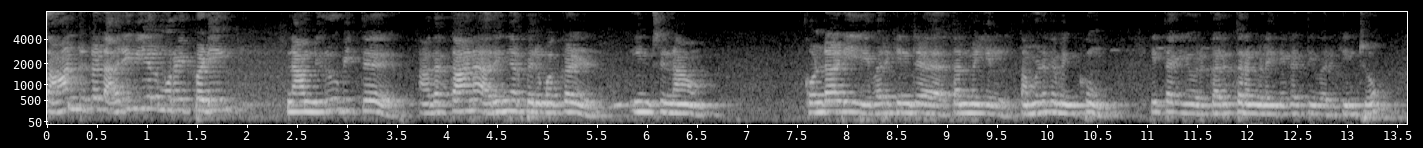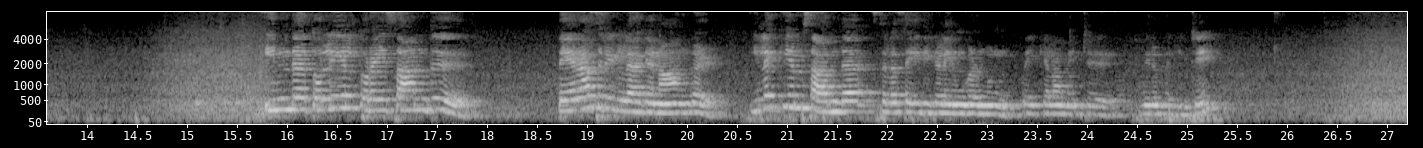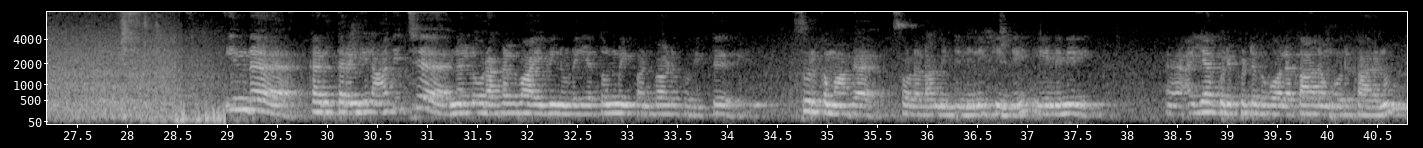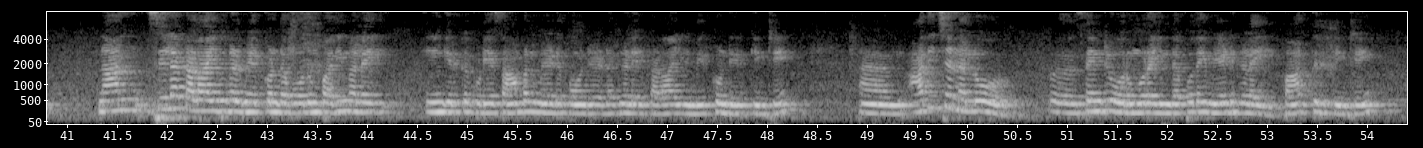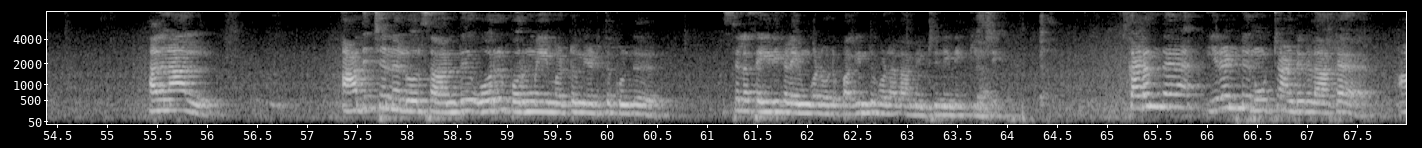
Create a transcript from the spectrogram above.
சான்றுகள் அறிவியல் முறைப்படி நாம் நிரூபித்து அதற்கான அறிஞர் பெருமக்கள் இன்று நாம் கொண்டாடி வருகின்ற தன்மையில் தமிழகமெங்கும் இத்தகைய ஒரு கருத்தரங்களை நிகழ்த்தி வருகின்றோம். இந்த தொல்லியல் துறை சார்ந்து பேராசிரியர்களாக நாங்கள் இலக்கியம் சார்ந்த சில செய்திகளை உங்கள் முன் வைக்கலாம் என்று விரும்புகின்றேன். இந்த கருத்தரங்கில் ஆதிச்ச நல்லூர் அகழ்வாய்வினுடைய தொன்மை பண்பாடு குறித்து சுருக்கமாக சொல்லலாம் என்று நினைக்கின்றேன். ஏனெனில் ஐயா குறிப்பிட்டது போல காலம் ஒரு காரணம். நான் சில கலாய்வுகள் மேற்கொண்ட போதும் பதிமலை இங்கு இருக்கக்கூடிய சாம்பல் மேடு போன்ற இடங்களில் கலாய்வு மேற்கொண்டிருக்கின்றேன். அஹ், ஆதிச்சநல்லூர் சென்று ஒரு முறை இந்த புதை மேடுகளை பார்த்திருக்கின்றேன். அதனால் ஆதிச்சநல்லூர் சார்ந்து ஒரு பொறுமையை மட்டும் எடுத்துக்கொண்டு சில செய்திகளை உங்களோடு பகிர்ந்து கொள்ளலாம் என்று நினைக்கின்றேன். கடந்த இரண்டு நூற்றாண்டுகளாக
